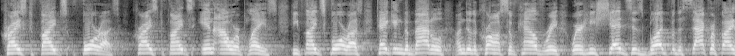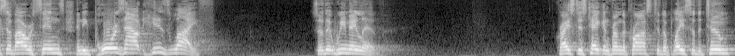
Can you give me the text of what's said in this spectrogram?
Christ fights for us. Christ fights in our place. He fights for us, taking the battle under the cross of Calvary, where he sheds his blood for the sacrifice of our sins, and he pours out his life so that we may live. Christ is taken from the cross to the place of the tomb,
